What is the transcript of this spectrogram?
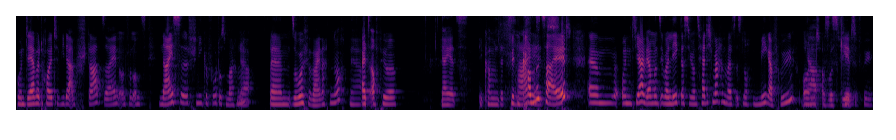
Und der wird heute wieder am Start sein und von uns nice, schnieke Fotos machen. Ja. Ähm, sowohl für Weihnachten noch, Ja. als auch für, ja, jetzt die kommende für Zeit. die kommende Zeit. Ähm, und ja, wir haben uns überlegt, dass wir uns fertig machen, weil es ist noch mega früh. Und ja, es es ist viel geht zu früh.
